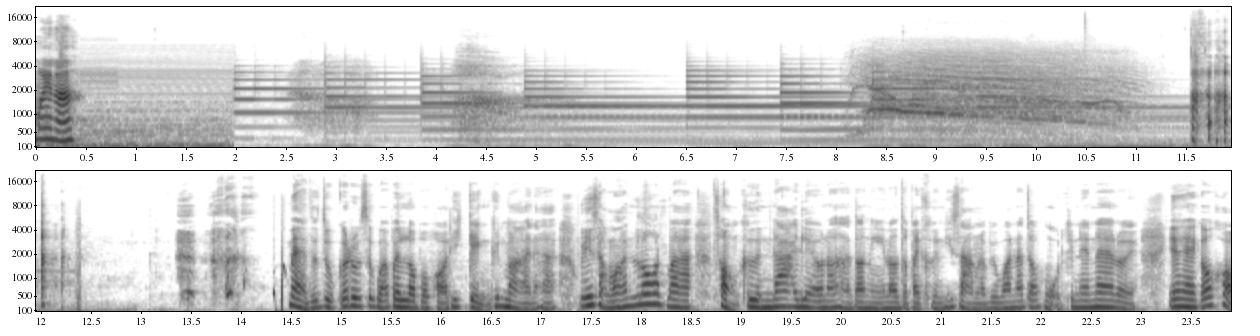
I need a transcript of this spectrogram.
ไม่นะ แหมจู่ๆก็รู้สึกว่าเป็นรปภที่เก่งขึ้นมานะคะวันนี้สามารถรอดมาสองคืนได้แล้วนะคะ ตอนนี้เราจะไปคืนที่ 3 แล้วพี่ว่าน่าจะโหดขึ้นแน่ๆเลย ยังไงก็ขอ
